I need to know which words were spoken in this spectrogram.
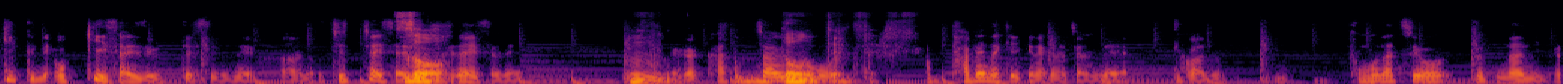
きくね、大きいサイズで売ってるんですよね。あの、ちっちゃいサイズで売ってないですよね。うんだ。から買っちゃうと。食べなきゃいけなくなっちゃうんで、結構あの、友達をちょっと何人か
